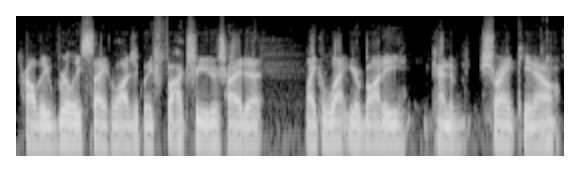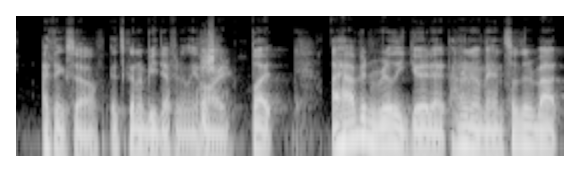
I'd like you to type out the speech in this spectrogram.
probably really psychologically fucked for you to try to like let your body kind of shrink. You know. I think so. It's gonna be definitely hard, but I have been really good at. I don't know, man. Something about.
